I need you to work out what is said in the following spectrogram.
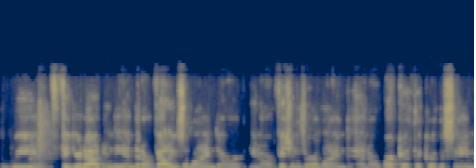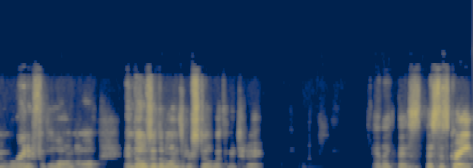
we figured out in the end that our values aligned, our, you know, our visions are aligned and our work ethic are the same. And we're in it for the long haul. And those are the ones that are still with me today. I like this. This is great.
